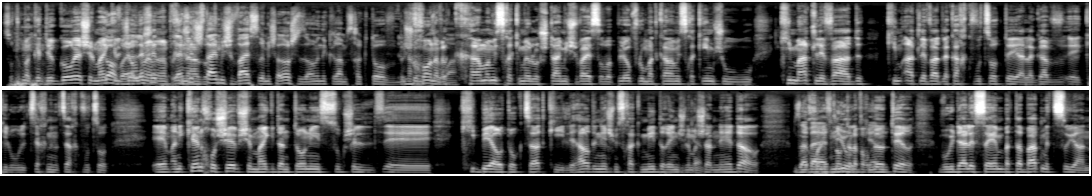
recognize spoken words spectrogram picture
זאת אומרת בקטגוריה של מייקל לא, ג'ורדן אבל מהבחינה ללכת הזאת. 2 מ-17 מ-3 זה לא נקרא משחק טוב בשום נכון, צורה. אבל כמה משחקים היו לו 2 מ-17 בפלייאוף לעומת כמה משחקים שהוא כמעט לבד, כמעט לבד לקח קבוצות אה, על הגב, אה, כאילו הוא הצליח לנצח קבוצות. אה, אני כן חושב שמייק ד'אנטוני סוג של אה, קיבע אותו קצת, כי להרדן יש משחק mid range למשל נהדר. זה הוא יכול לבנות הבעייתיות, עליו הרבה כן. יותר, והוא יודע לסיים בטבעת מצוין.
